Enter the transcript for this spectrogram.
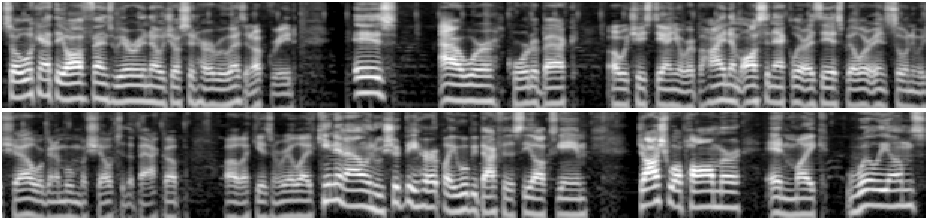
So looking at the offense, we already know Justin Herbert, who has an upgrade, is our quarterback. Oh, with Chase Daniel right behind him. Austin Ekeler, Isaiah Spiller, and Sony Michel. We're going to move Michel to the backup uh, like he is in real life. Keenan Allen, who should be hurt, but he will be back for the Seahawks game. Joshua Palmer and Mike Williams.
